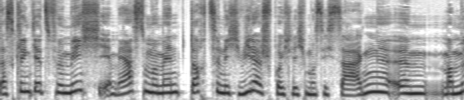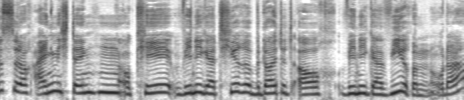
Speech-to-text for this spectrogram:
Das klingt jetzt für mich im ersten Moment doch ziemlich widersprüchlich, muss ich sagen. Ähm, man müsste doch eigentlich denken, okay, weniger Tiere bedeutet auch weniger Viren, oder?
